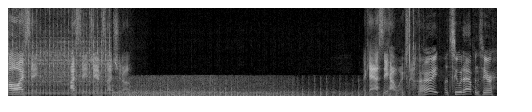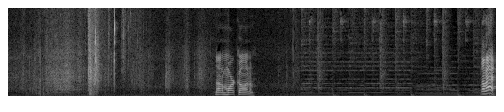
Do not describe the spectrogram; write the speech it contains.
Oh, I see. I see. It jams that shit up. Okay, I see how it works now. All right, let's see what happens here. Not a mark on him. Not bad.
